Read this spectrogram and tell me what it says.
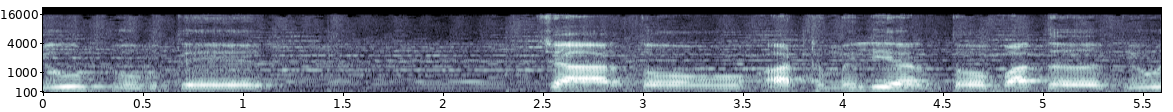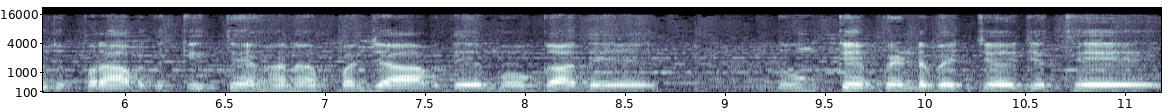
YouTube ਤੇ 4 ਤੋਂ 8 ਮਿਲੀਅਨ ਤੋਂ ਵੱਧ ਵਿਊਜ਼ ਪ੍ਰਾਪਤ ਕੀਤੇ ਹਨ। ਪੰਜਾਬ ਦੇ ਮੋਗਾ ਦੇ ਦੂੰਕੇ ਪਿੰਡ ਵਿੱਚ, ਜਿੱਥੇ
